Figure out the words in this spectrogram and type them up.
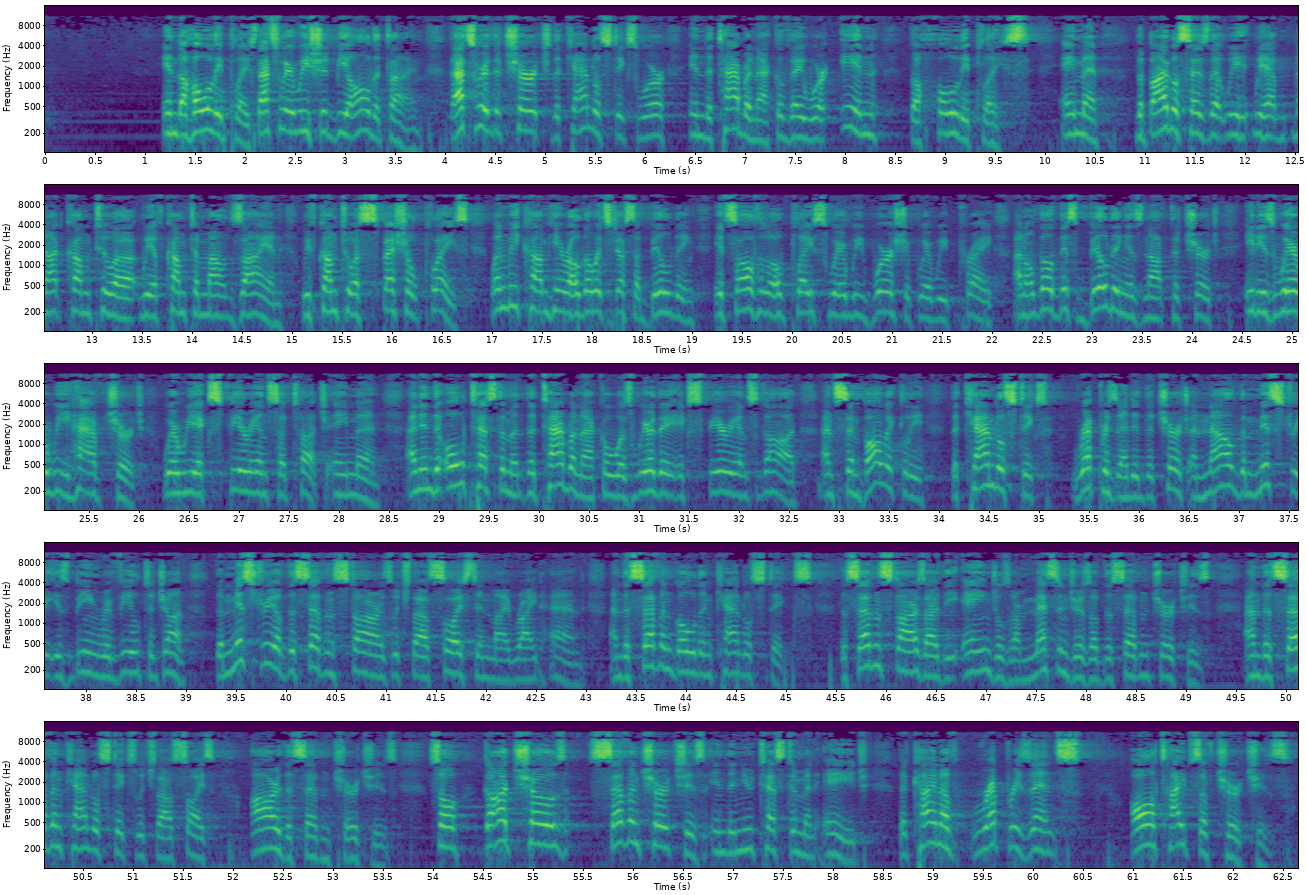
In the holy place. That's where we should be all the time. That's where the church, the candlesticks were in the tabernacle. They were in the holy place. Amen the Bible says that we, we have not come to a, we have come to Mount Zion. We've come to a special place. When we come here, although it's just a building, it's also a place where we worship, where we pray. And although this building is not the church, it is where we have church, where we experience a touch. Amen. And in the Old Testament, the tabernacle was where they experienced God. And symbolically, the candlesticks represented the church. And now the mystery is being revealed to John. The mystery of the seven stars which thou sawest in my right hand, and the seven golden candlesticks. The seven stars are the angels or messengers of the seven churches, and the seven candlesticks which thou sawest are the seven churches. So God chose seven churches in the New Testament age that kind of represents all types of churches.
